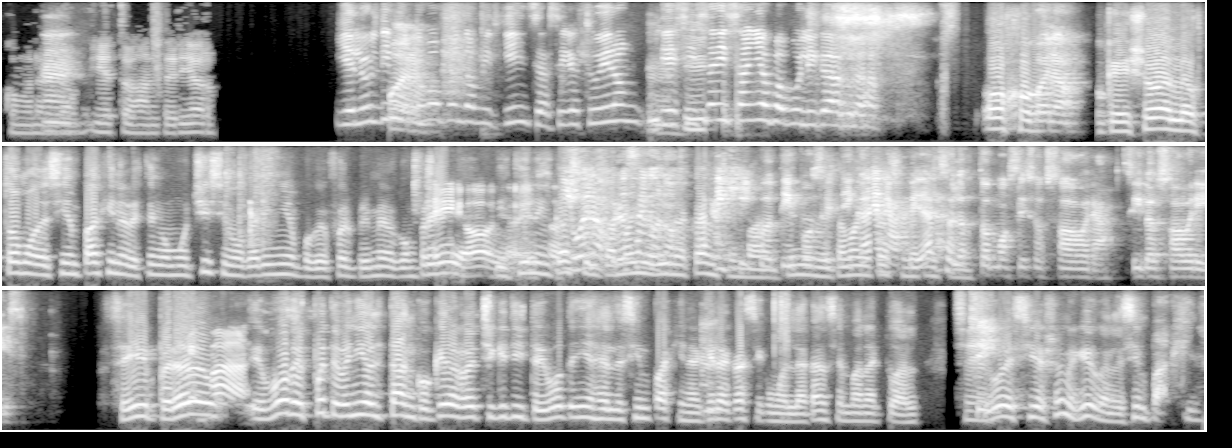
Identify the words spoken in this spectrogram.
como en el Mm. y esto es anterior. Y el último Bueno. tomo fue en 2015, así que estuvieron Y- y- 16 años para publicarla. Ojo, Bueno, que yo a los tomos de 100 páginas les tengo muchísimo cariño porque fue el primero que compré. Sí, obvio. Y tienen eso. casi y bueno, el tamaño de una Kansenban. tipo, Tienen se te caen a de pedazos los tomos esos ahora, si los abrís. Sí, pero eh, vos después te venía el tanco, que era re chiquitito, y vos tenías el de 100 páginas, que era casi como el de la Kansenban actual. Sí. Y vos decías, yo me quedo con el de 100 páginas.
